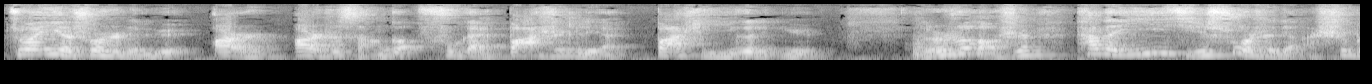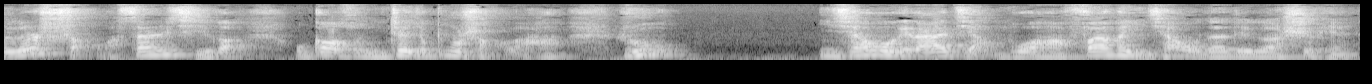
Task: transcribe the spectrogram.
专业硕士领域二二十三个，覆盖八十点八十一个领域。有人说老师，他的一级硕士点是不是有点少啊？三十七个，我告诉你这就不少了哈。如以前我给大家讲过哈，翻翻以前我的这个视频，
